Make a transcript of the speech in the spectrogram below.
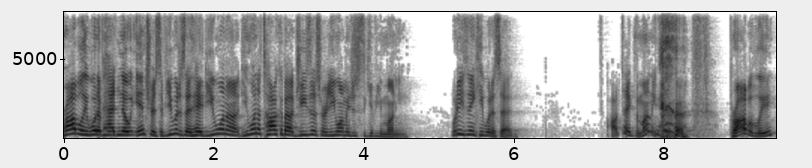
Probably would have had no interest if you would have said, Hey, do you want to do you want to talk about Jesus or do you want me just to give you money? What do you think he would have said? I'll take the money. Probably,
